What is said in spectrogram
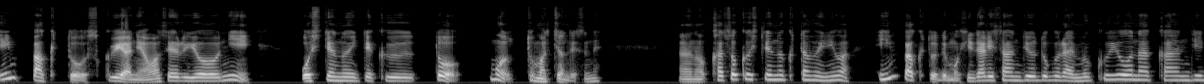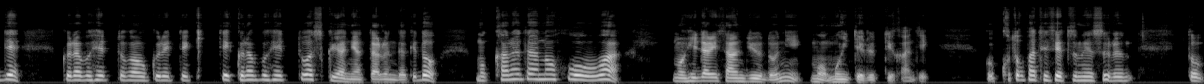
インパクトをスクエアに合わせるように押して抜いていくと、もう止まっちゃうんですね。あの、加速して抜くためには、インパクトでも左30度ぐらい向くような感じで、クラブヘッドが遅れてきて、クラブヘッドはスクエアに当たるんだけど、もう体の方は、もう左30度にもう向いてるっていう感じ。言葉で説明すると、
